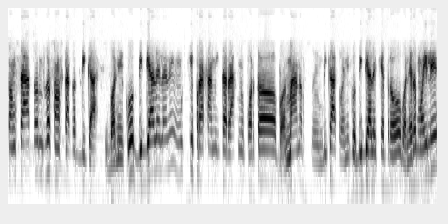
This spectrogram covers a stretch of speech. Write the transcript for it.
संसाधन र संस्थागत विकास भनेको विद्यालयलाई नै मुख्य प्राथमिकता राख्नुपर्छ मानव विकास भनेको विद्यालय क्षेत्र हो भनेर मैले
